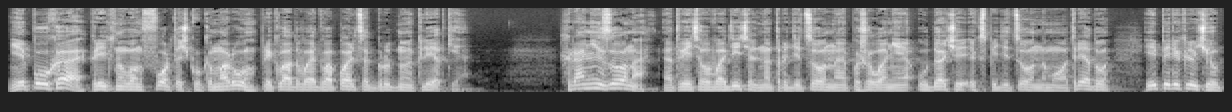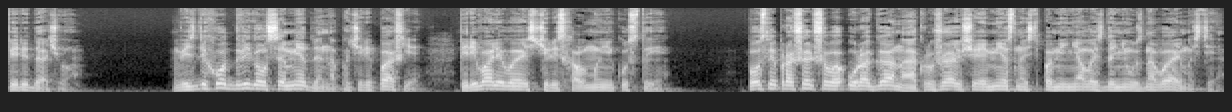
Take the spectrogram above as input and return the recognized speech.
«Не пуха!» – крикнул он в форточку комару, прикладывая два пальца к грудной клетке. «Храни зона!» – ответил водитель на традиционное пожелание удачи экспедиционному отряду и переключил передачу. Вездеход двигался медленно, по черепашье, переваливаясь через холмы и кусты. После прошедшего урагана окружающая местность поменялась до неузнаваемости.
